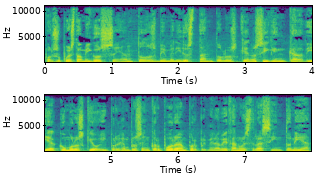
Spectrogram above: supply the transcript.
Por supuesto, amigos, sean todos bienvenidos, tanto los que nos siguen cada día como los que hoy, por ejemplo, se incorporan por primera vez a nuestra sintonía.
